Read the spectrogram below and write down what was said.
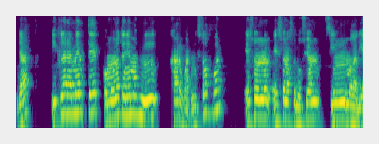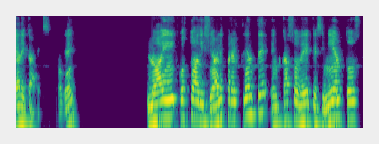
¿ya? Y claramente, como no tenemos ni hardware ni software, es, es una solución sin modalidad de CAPEX. ¿ok? No hay costos adicionales para el cliente en caso de crecimientos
